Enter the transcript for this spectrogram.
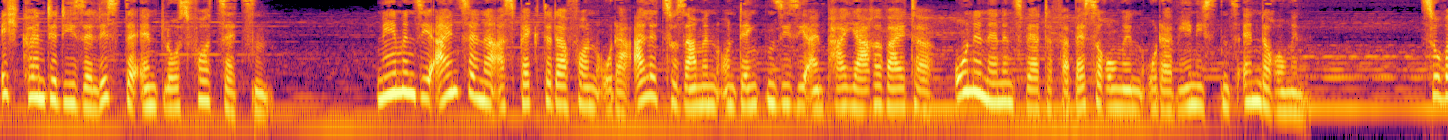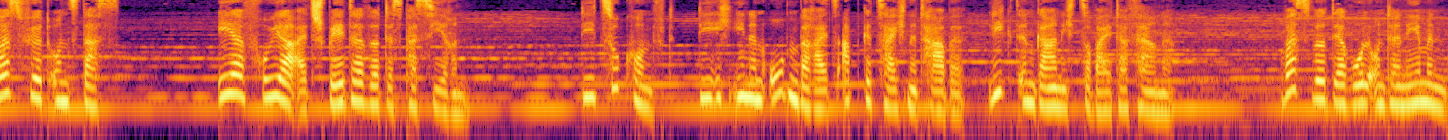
Ich könnte diese Liste endlos fortsetzen. Nehmen Sie einzelne Aspekte davon oder alle zusammen und denken Sie sie ein paar Jahre weiter, ohne nennenswerte Verbesserungen oder wenigstens Änderungen. Zu was führt uns das? Eher früher als später wird es passieren. Die Zukunft, die ich Ihnen oben bereits abgezeichnet habe, liegt in gar nicht so weiter Ferne. Was wird er wohl unternehmen,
